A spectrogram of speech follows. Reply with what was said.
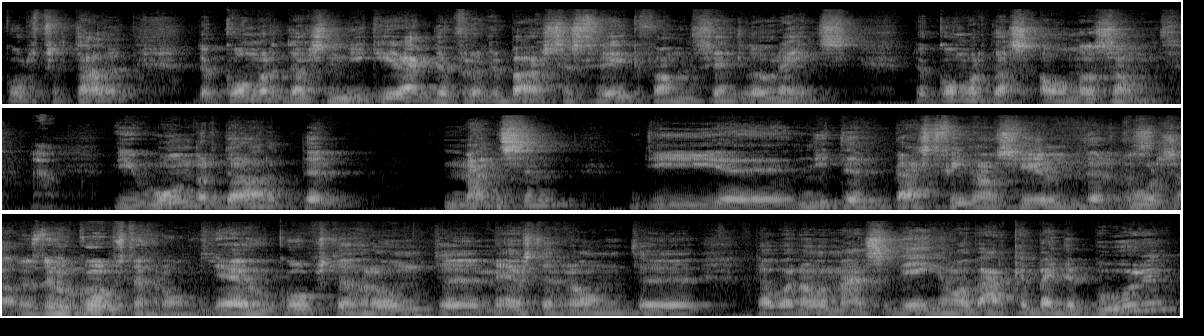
kort vertellen. De Kommer, dat is niet direct de vruchtbaarste streek van Sint-Laurens. De Kommer, dat is allemaal zand. Ja. Wie woont er daar? De mensen die eh, niet de best financieel ervoor Dat zaten. is de goedkoopste grond. De goedkoopste grond, de meeste grond, eh, dat waren allemaal mensen die gaan werken bij de boeren,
